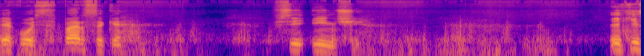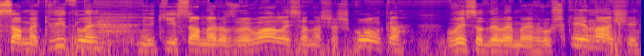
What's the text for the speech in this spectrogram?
як ось персики всі інші. Які саме квітли, які саме розвивалися, наша школка. Висадили ми грушки наші.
